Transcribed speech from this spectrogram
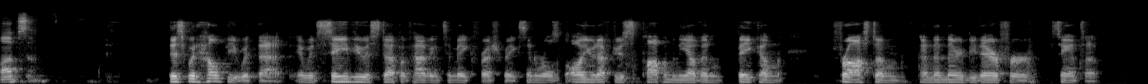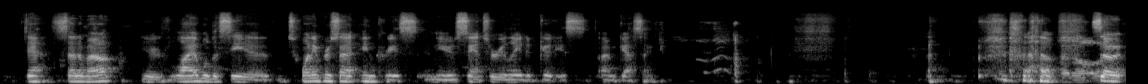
Loves them. This would help you with that. It would save you a step of having to make fresh baked cinnamon rolls. All you would have to do is pop them in the oven, bake them, frost them, and then they'd be there for Santa. Yeah, set them out. You're liable to see a 20% increase in your Santa related goodies, I'm guessing. so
